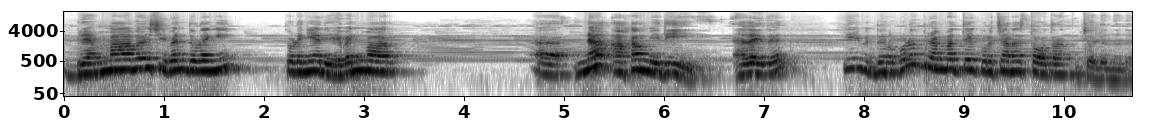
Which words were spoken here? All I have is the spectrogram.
ബ്രഹ്മാവ് ശിവൻ തുടങ്ങി തുടങ്ങിയ ദേവന്മാർ ന അഹം ഇതി. അതായത് ഈ നിർഗുണ ബ്രഹ്മത്തെക്കുറിച്ചാണ് സ്തോത്രം ചൊല്ലുന്നത്.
